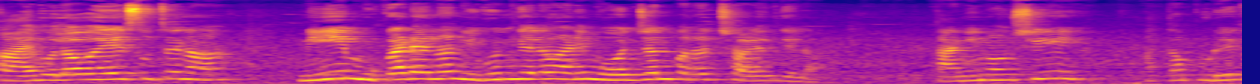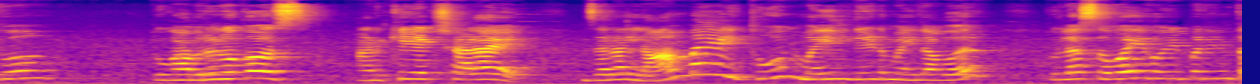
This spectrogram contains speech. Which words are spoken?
काय बोलावं हे सुचेना. मी मुकाड्यानं निघून गेलो आणि मोहज्जन परत शाळेत गेला. तानी मावशी आता पुढे ग तू घाबरू नकोस. आणखी एक शाळा आहे. जरा लांब आहे इथून मैल दीड मैलावर. तुला सवय होईपर्यंत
